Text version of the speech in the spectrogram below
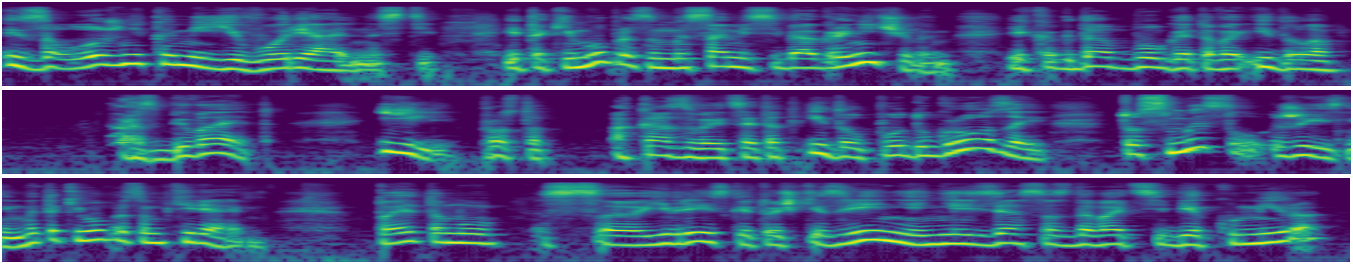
и заложниками его реальности. И таким образом мы сами себя ограничиваем. И когда Бог этого идола разбивает или просто оказывается этот идол под угрозой, то смысл жизни мы таким образом теряем. Поэтому с еврейской точки зрения нельзя создавать себе кумира –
